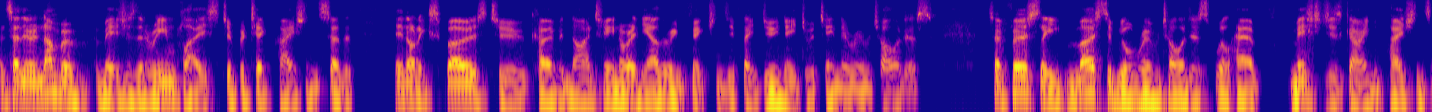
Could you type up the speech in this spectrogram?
And so there are a number of measures that are in place to protect patients so that they're not exposed to COVID 19 or any other infections if they do need to attend their rheumatologist. So, firstly, most of your rheumatologists will have messages going to patients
